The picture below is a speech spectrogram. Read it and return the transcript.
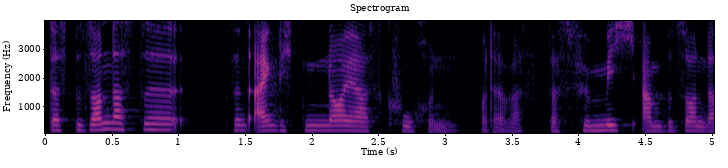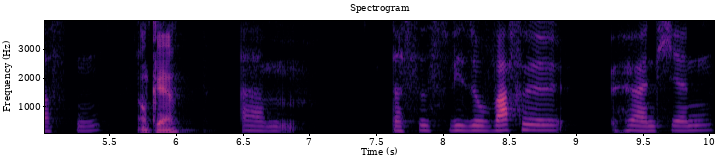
das Besonderste sind eigentlich die Neujahrskuchen oder was, das für mich am besondersten. Okay. Ähm, das ist wie so Waffelhörnchen,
